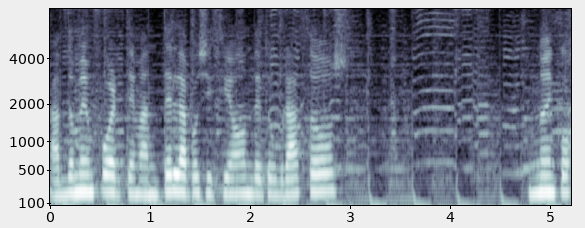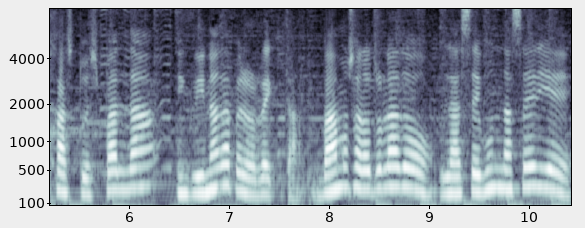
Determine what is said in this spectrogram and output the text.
abdomen fuerte, mantén la posición de tus brazos. No encojas tu espalda, inclinada pero recta. Vamos al otro lado, la segunda serie.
